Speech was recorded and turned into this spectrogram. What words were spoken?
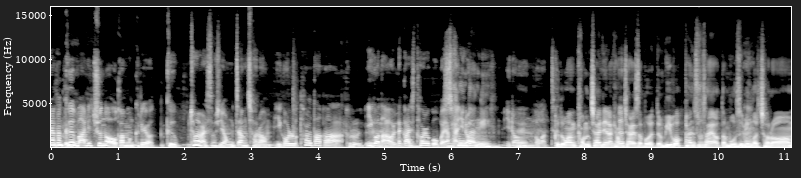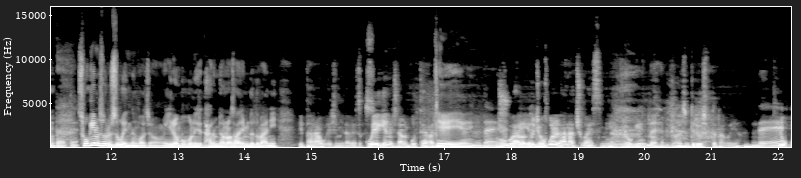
아, 약간 그 말이 주는 어감은 그래요. 그 처음에 말씀하신 영장처럼 이걸로 털다가 그럴- 이거 나올 예. 때까지 털고 뭐 약간 상당히, 이런 이런 네. 것 같은. 그동안 검찰이나 경찰에서 보였던 위법한 수사의 어떤 모습인 네. 것처럼 네, 네. 속임수를 쓰고 있는 거죠. 이런 부분은 이제 다른 변호사님들도 많이 비판하고 계십니다. 그래서 그 얘기는 지난번 못 해가지고 예, 예. 네. 추가로 또 욕을 하나 추가했습니다. 예, 여기 좀 말씀드리고 싶더라고요. 네. 욕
